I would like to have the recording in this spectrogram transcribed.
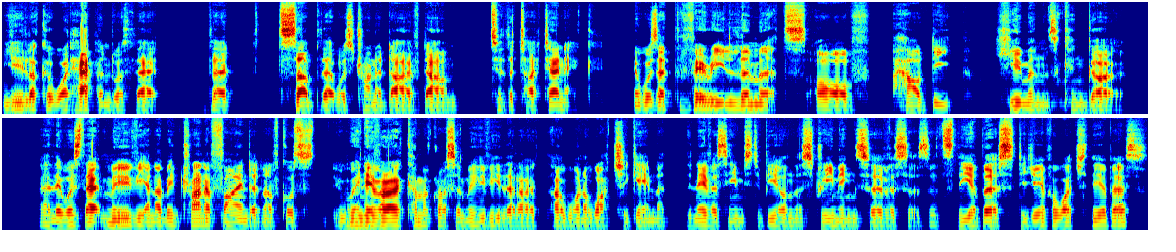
you look at what happened with that that sub that was trying to dive down to the Titanic. It was at the very limits of how deep humans can go. And there was that movie, and I've been trying to find it. And of course, whenever I come across a movie that I, I want to watch again, it never seems to be on the streaming services. It's The Abyss. Did you ever watch The Abyss?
